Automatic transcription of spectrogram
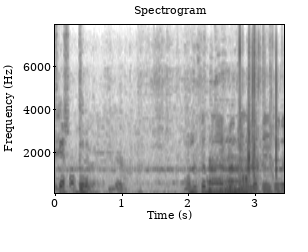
স্ক্রিনশট দিয়ে নেবেন। অনুসন্ধান লুঙ্গিগুলো পেয়ে যাবে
